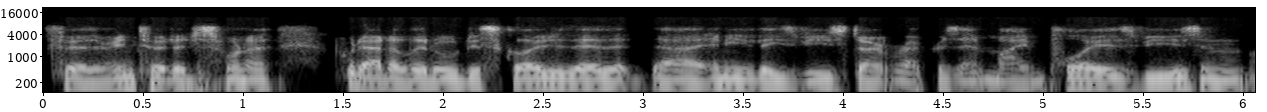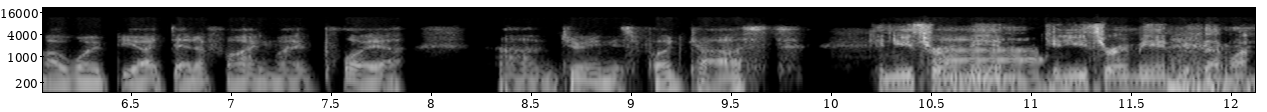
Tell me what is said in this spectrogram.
further into it, I just want to put out a little disclosure there that uh, any of these views don't represent my employer's views, and I won't be identifying my employer um, during this podcast. Can you throw uh, me in? Uh, Can you throw me in with that one?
